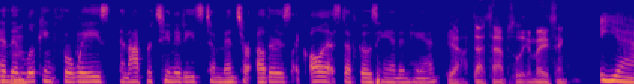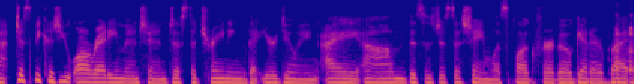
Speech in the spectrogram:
and then mm-hmm. looking for ways and opportunities to mentor others, like all that stuff goes hand in hand. Yeah, that's absolutely amazing. Yeah, just because you already mentioned just the training that you're doing. I um this is just a shameless plug for a Go Getter, but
